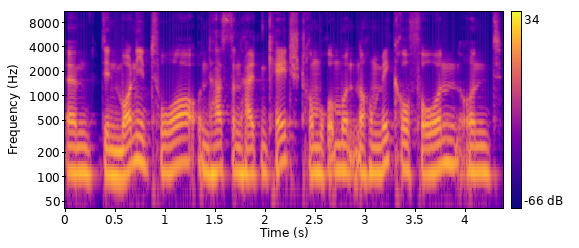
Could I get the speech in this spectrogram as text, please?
ähm, den Monitor und hast dann halt ein Cage drumrum und noch ein Mikrofon und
